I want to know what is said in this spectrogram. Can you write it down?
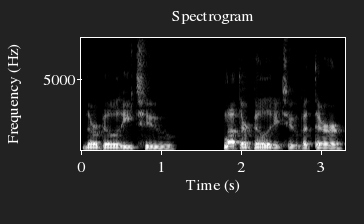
their ability to, not their ability to, but their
